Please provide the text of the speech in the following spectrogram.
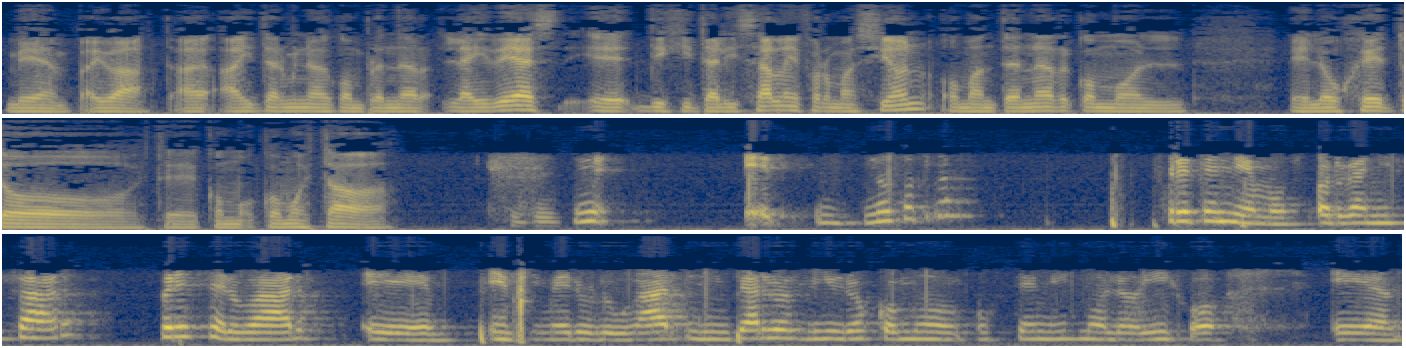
Bien, ahí va, ahí termino de comprender. ¿La idea es eh, digitalizar la información o mantener como el, el objeto este, como, como estaba? Eh, eh, nosotros pretendemos organizar, preservar, eh, en primer lugar, limpiar los libros, como usted mismo lo dijo. Eh,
